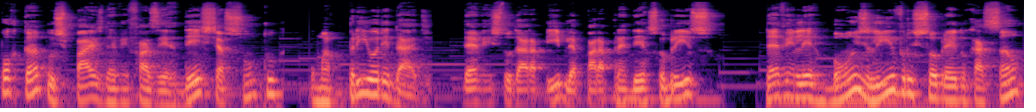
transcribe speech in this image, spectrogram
Portanto, os pais devem fazer deste assunto uma prioridade. Devem estudar a Bíblia para aprender sobre isso devem ler bons livros sobre a educação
